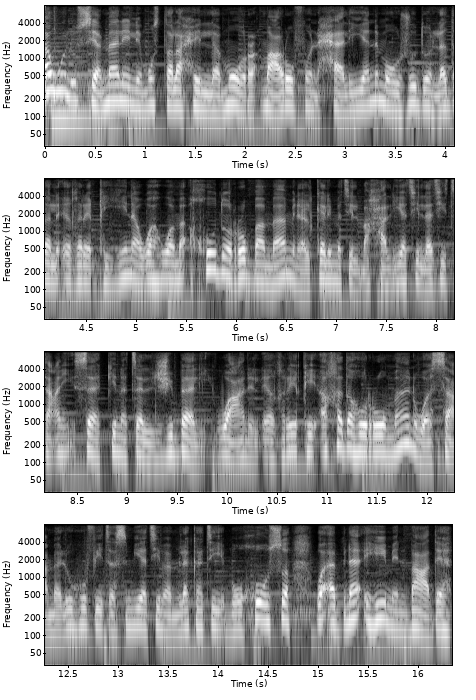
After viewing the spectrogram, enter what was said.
أول استعمال لمصطلح المور معروف حاليا موجود لدى الإغريقيين وهو مأخوذ ربما من الكلمة المحلية التي تعني ساكنة الجبال. وعن الإغريق أخذه الرومان واستعملوه في تسمية مملكة بوخوس وأبنائه من بعده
